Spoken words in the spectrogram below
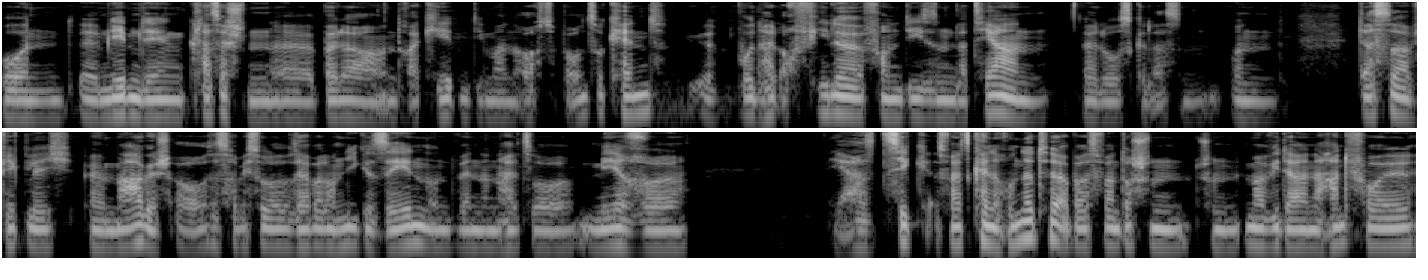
Und ähm, neben den klassischen äh, Böller und Raketen, die man auch so bei uns so kennt, äh, wurden halt auch viele von diesen Laternen äh, losgelassen. Und das sah wirklich äh, magisch aus. Das habe ich so selber noch nie gesehen. Und wenn dann halt so mehrere, ja, zig, es waren jetzt keine hunderte, aber es waren doch schon, schon immer wieder eine Handvoll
